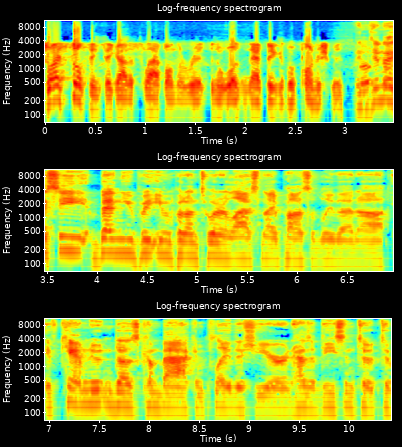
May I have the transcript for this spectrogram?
So I still think they got a slap on the wrist, and it wasn't that big of a punishment. And didn't I see Ben? You put, even put on Twitter last night, possibly that uh, if Cam Newton does come back and play this year and has a decent to, to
